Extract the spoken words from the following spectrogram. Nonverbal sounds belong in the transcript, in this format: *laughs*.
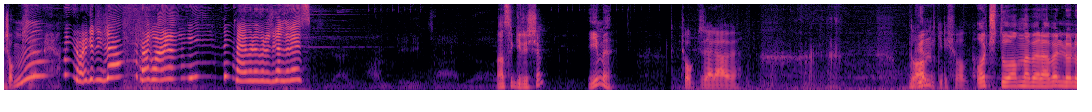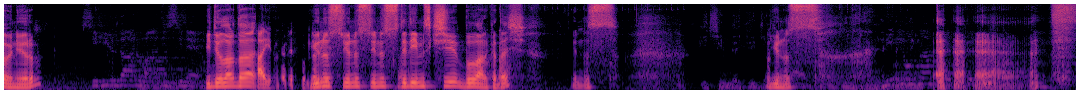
Çok güzel. Hoş geldiniz. Nasıl girişim? İyi mi? Çok güzel abi. Doğal Bugün bir giriş oldu. Oç Doğam'la beraber LoL oynuyorum. Videolarda Hayır Mehmet burada Yunus Yunus Yunus dediğimiz kişi bu arkadaş. Yunus. Yunus. *laughs*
